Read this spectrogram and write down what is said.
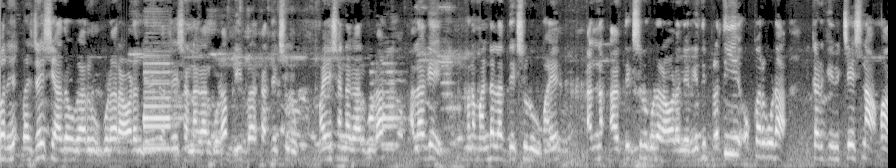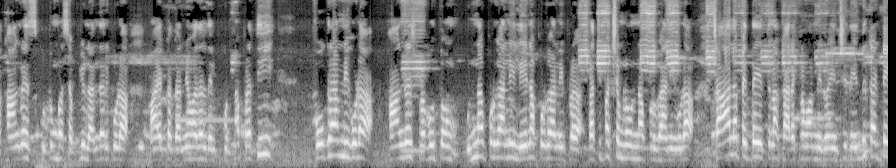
వర- వజ్రేష్ యాదవ్ గారు కూడా రావడం జరిగింది. వజ్రేష్ అన్న గారు కూడా బ్లీ బ్లాక్ అధ్యక్షుడు మహేష్ అన్న గారు కూడా అలాగే మన మండల అధ్యక్షుడు మహే అన్న అధ్యక్షుడు కూడా రావడం జరిగింది. ప్రతి ఒక్కరు కూడా ఇక్కడికి విచ్చేసిన మా కాంగ్రెస్ కుటుంబ సభ్యులందరికీ కూడా మా యొక్క ధన్యవాదాలు తెలుపుకుంటున్నా. ప్రతి ప్రోగ్రామ్ని కూడా కాంగ్రెస్ ప్రభుత్వం ఉన్నప్పుడు కానీ లేనప్పుడు కానీ ప్ర- ప్రతిపక్షంలో ఉన్నప్పుడు కానీ కూడా చాలా పెద్ద ఎత్తున కార్యక్రమం నిర్వహించింది. ఎందుకంటే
